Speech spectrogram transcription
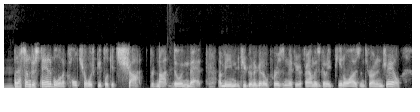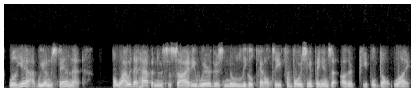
Mm. But that's understandable in a culture in which people get shot for not doing that. I mean, if you're going to go to prison, if your family's going to be penalized and thrown in jail, well, yeah, we understand that. But why would that happen in a society where there's no legal penalty for voicing opinions that other people don't like?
